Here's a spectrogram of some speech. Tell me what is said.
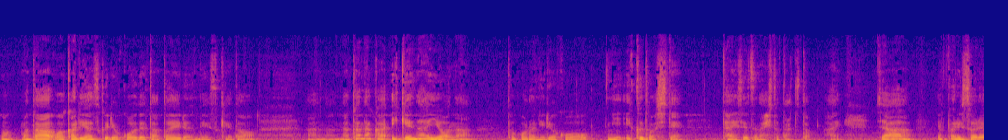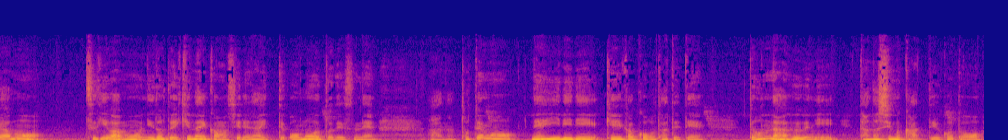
ままた分かりやすく旅行で例えるんですけどあのなかなか行けないようなところに旅行に行くとして大切な人たちと、はい、じゃあやっぱりそれはもう次はもう二度と行けないかもしれないって思うとですねあのとても念入りに計画を立ててどんな風に楽しむかっていうことを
